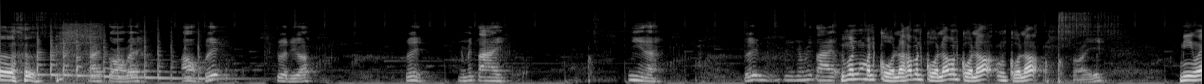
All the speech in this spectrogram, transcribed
อ ตายต่อไป เอ้า เฮ้ยเกิดดีกเหรอเฮ้ย ยังไม่ตาย นี่นะ เฮ้ย ยังไม่ตาย คือมันมันโกรธแล้วครับ มันโกรธแล้ว มันโกรธแล้ว มันโกรธแล้ว สอยมีไหม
